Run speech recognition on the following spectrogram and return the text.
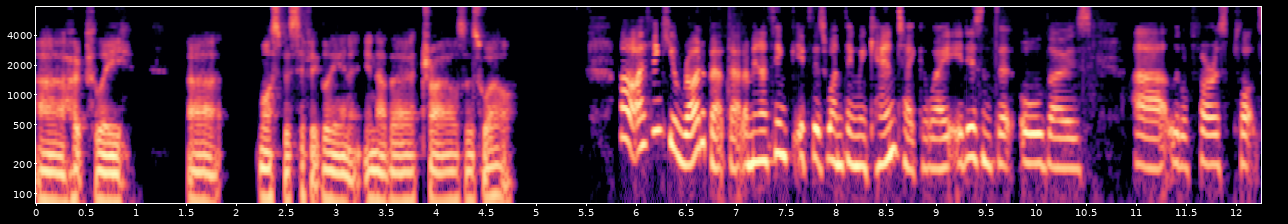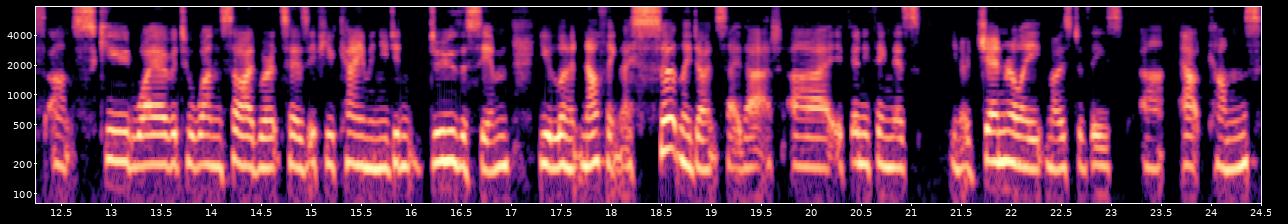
Uh, hopefully, uh, more specifically in in other trials as well. Oh, I think you're right about that. I mean, I think if there's one thing we can take away, it isn't that all those uh, little forest plots aren't skewed way over to one side where it says if you came and you didn't do the sim, you learnt nothing. They certainly don't say that. Uh, if anything, there's, you know, generally most of these uh, outcomes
